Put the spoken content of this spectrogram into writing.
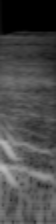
Yeah.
